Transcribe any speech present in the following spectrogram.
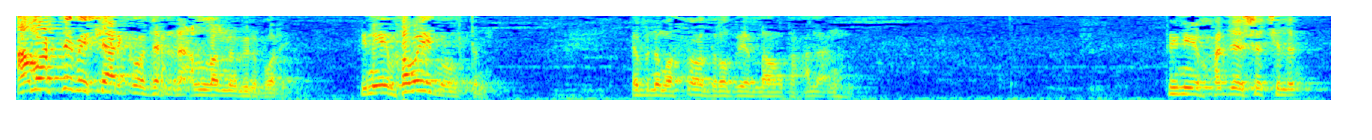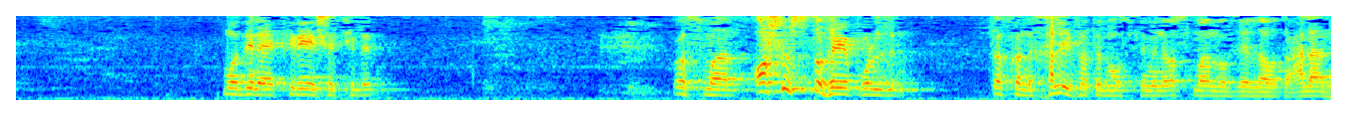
আমার চেয়ে বেশি আর কেউ জানেন আল্লাহ নবীর পরে তিনি এভাবেই বলতেন, ইবনে মাসুদ রাজিয়াল্লাহ তালান তিনি হজে এসেছিলেন, মদিনায় ফিরে এসেছিলেন। ওসমান অসুস্থ হয়ে পড়লেন। তখন খালিফাতুল মুসলিমিন ওসমান রাজিয়াল্লাহ তালান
